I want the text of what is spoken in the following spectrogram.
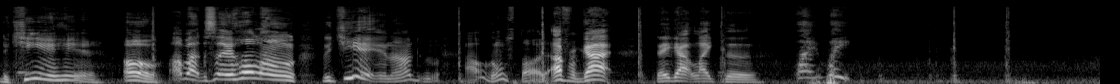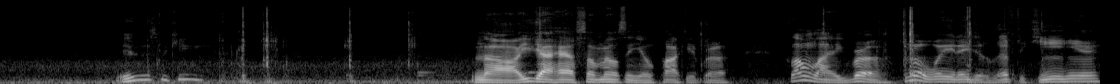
The key in here. Oh, I'm about to say, hold on. The key in. I, I was going to start. I forgot they got like the, wait, wait. Is this the key? Nah, you gotta have something else in your pocket, bro. Cause I'm like, bro, no way they just left the key in here.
